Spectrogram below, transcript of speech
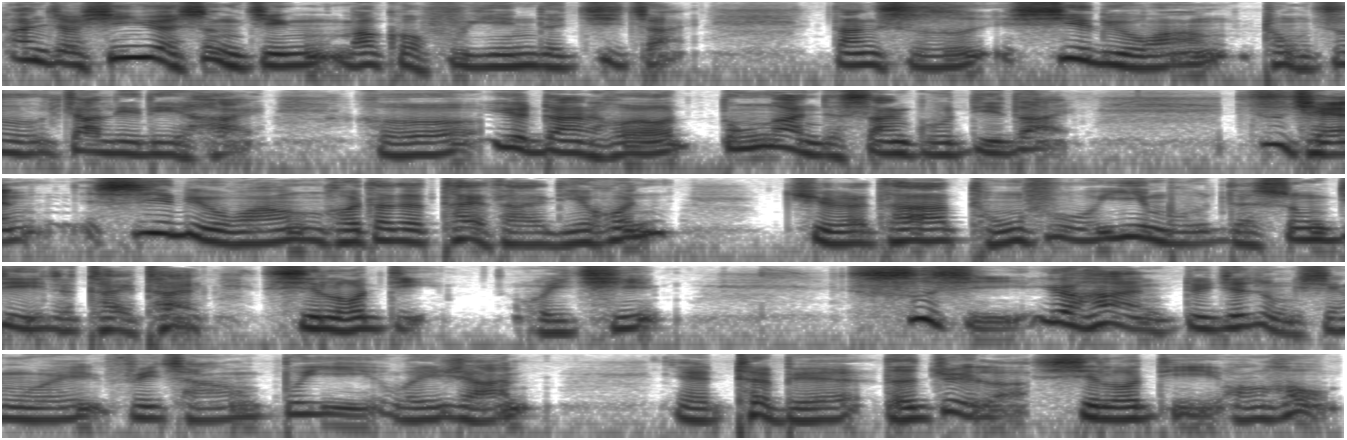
按照新约圣经马可福音的记载。当时希律王统治加利利海和约旦河东岸的山谷地带。之前，希律王和他的太太离婚，娶了他同父异母的兄弟的太太希罗底为妻。四喜约翰对这种行为非常不以为然，也特别得罪了希罗底皇后。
